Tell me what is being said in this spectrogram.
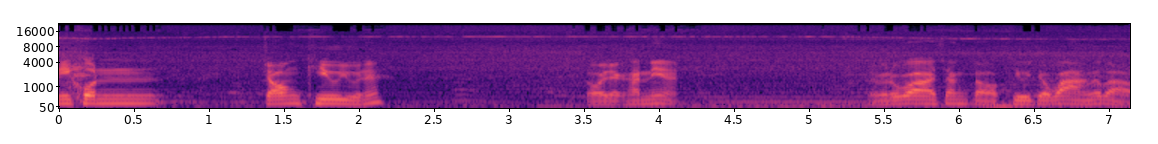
มีคน จองคิวอยู่นะ ต่อจากคันเนี้ยแต่ไม่รู้ว่าช่างต่อคิวจะว่างหรือเปล่า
